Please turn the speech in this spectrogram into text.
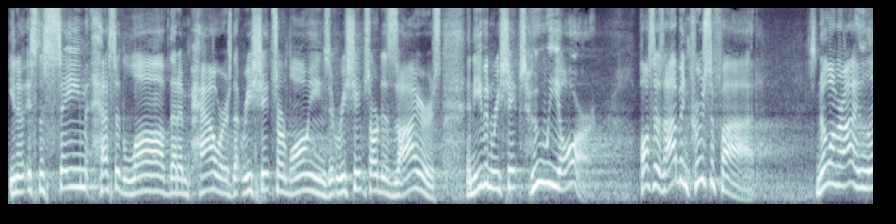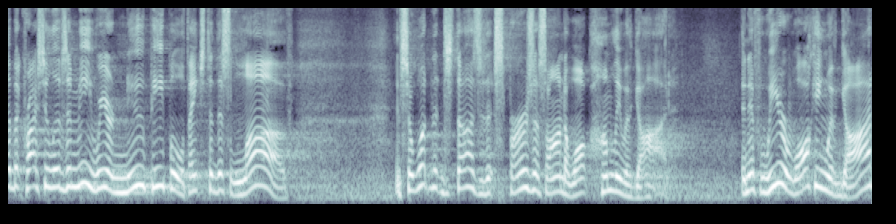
You know, it's the same Hesed love that empowers, that reshapes our longings, it reshapes our desires, and even reshapes who we are. Paul says, I've been crucified. It's no longer I who live, but Christ who lives in me. We are new people thanks to this love. And so, what this does is it spurs us on to walk humbly with God. And if we are walking with God,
